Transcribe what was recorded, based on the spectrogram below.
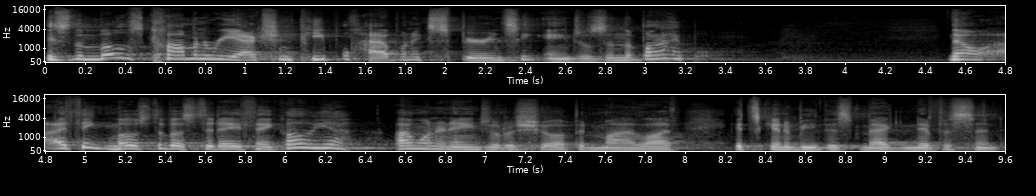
is the most common reaction people have when experiencing angels in the Bible. Now, I think most of us today think, oh, yeah, I want an angel to show up in my life. It's going to be this magnificent,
